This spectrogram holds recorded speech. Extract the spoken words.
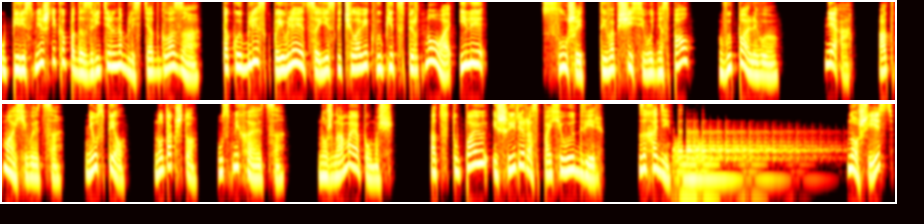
у пересмешника подозрительно блестят глаза. Такой блеск появляется, если человек выпьет спиртного или... Слушай, ты вообще сегодня спал? Выпаливаю. Не-а. Отмахивается. Не успел. Ну так что? Усмехается. Нужна моя помощь? Отступаю и шире распахиваю дверь. Заходи. Нож есть?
